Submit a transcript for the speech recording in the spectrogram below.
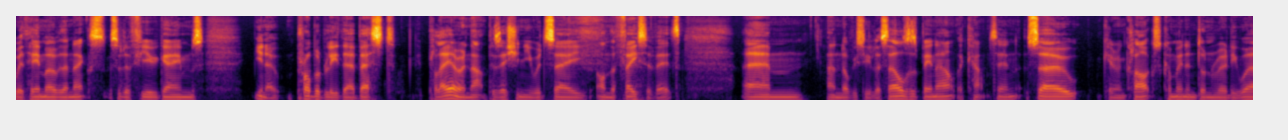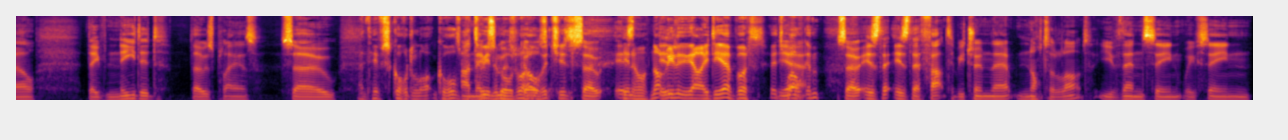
with him over the next sort of few games. You know, probably their best player in that position, you would say, on the face yeah. of it. Um, and obviously Lascelles has been out, the captain. So Ciaran Clark's come in and done really well. They've needed those players. So and they've scored a lot of goals between them as well, goals. which is so is, you know not is, really the idea, but it's yeah. welcome. So is there is there fat to be trimmed there? Not a lot. You've then seen we've seen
